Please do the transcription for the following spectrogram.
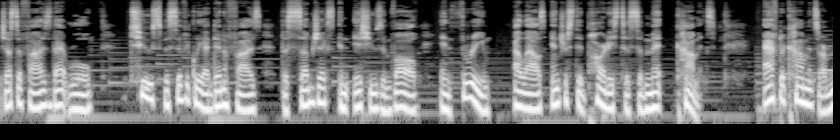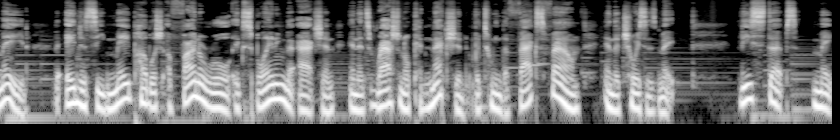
justifies that rule, two, specifically identifies the subjects and issues involved, and three, allows interested parties to submit comments. After comments are made, the agency may publish a final rule explaining the action and its rational connection between the facts found and the choices made. These steps may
